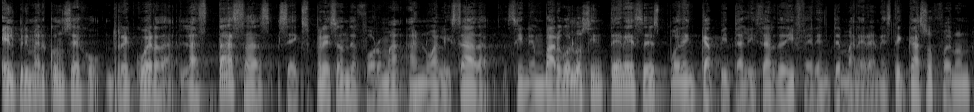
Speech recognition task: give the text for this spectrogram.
El primer consejo, recuerda, las tasas se expresan de forma anualizada, sin embargo los intereses pueden capitalizar de diferente manera, en este caso fueron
